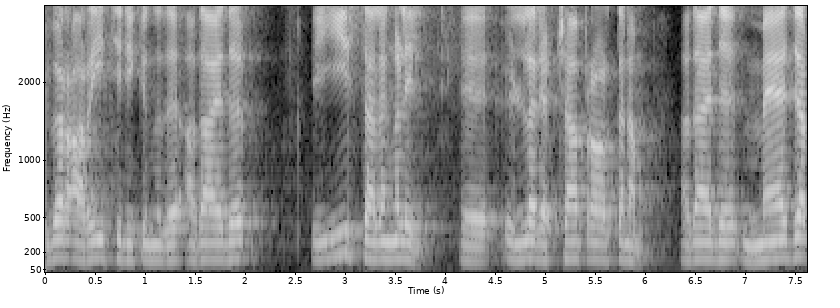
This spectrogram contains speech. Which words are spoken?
ഇവർ അറിയിച്ചിരിക്കുന്നത് അതായത് ഈ സ്ഥലങ്ങളിൽ ഉള്ള രക്ഷാപ്രവർത്തനം അതായത് മേജർ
